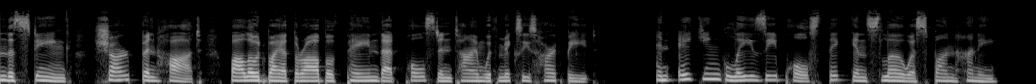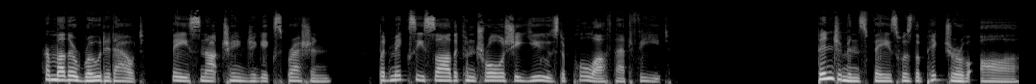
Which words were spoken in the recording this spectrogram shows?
Then the sting, sharp and hot, followed by a throb of pain that pulsed in time with Mixie's heartbeat. An aching, lazy pulse, thick and slow as spun honey. Her mother rode it out, face not changing expression, but Mixie saw the control she used to pull off that feat. Benjamin's face was the picture of awe,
